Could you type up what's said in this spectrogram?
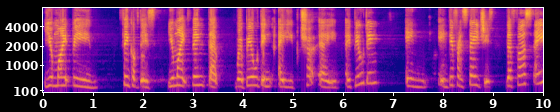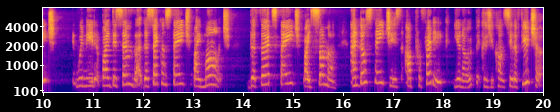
you might be, think of this, you might think that we're building a, a, a building in, in different stages. The first stage, we need it by December. The second stage by March. The third stage by summer. And those stages are prophetic, you know, because you can't see the future.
